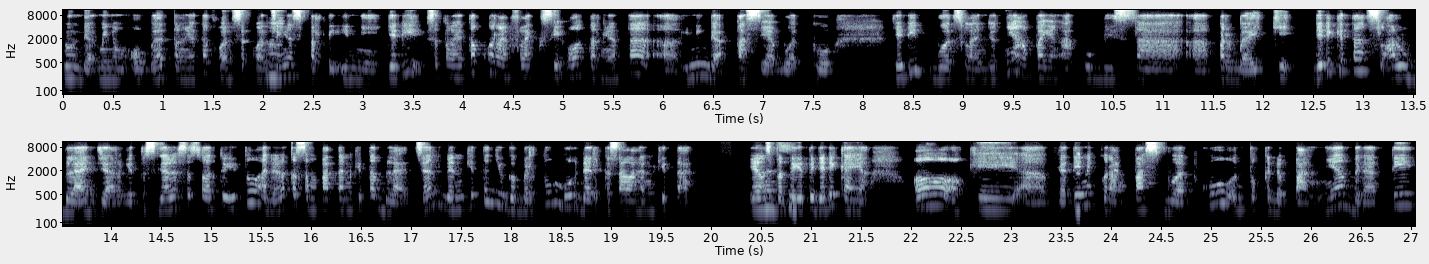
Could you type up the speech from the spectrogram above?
nunda minum obat ternyata konsekuensinya hmm. seperti ini jadi setelah itu aku refleksi oh ternyata uh, ini nggak pas ya buatku jadi buat selanjutnya apa yang aku bisa uh, perbaiki jadi kita selalu belajar gitu segala sesuatu itu adalah kesempatan kita belajar dan kita juga bertumbuh dari kesalahan kita yang seperti itu. Jadi kayak oh oke okay, uh, berarti ini kurang pas buatku untuk ke depannya berarti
